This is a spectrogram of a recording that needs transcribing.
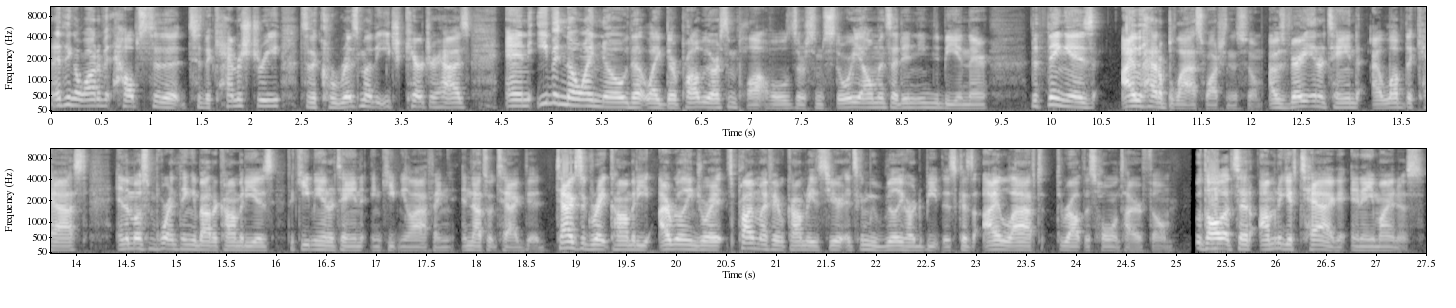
And I think a lot of it helps to the to the chemistry, to the charisma that each character has, and even though I know that like there probably are some plot holes or some story elements that didn't need to be in there, the thing is I had a blast watching this film. I was very entertained. I love the cast. And the most important thing about a comedy is to keep me entertained and keep me laughing. And that's what Tag did. Tag's a great comedy. I really enjoy it. It's probably my favorite comedy this year. It's going to be really hard to beat this because I laughed throughout this whole entire film. With all that said, I'm going to give Tag an A minus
